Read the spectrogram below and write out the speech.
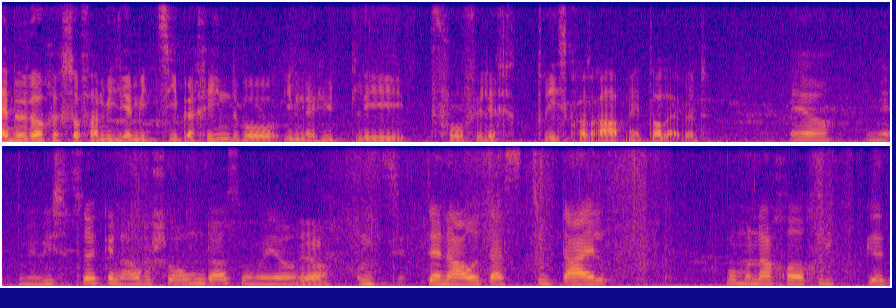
eben wirklich so Familien mit sieben Kindern, die in einem Hütchen von vielleicht 30 Quadratmeter leben. Ja, wir, wir wissen es nicht genau, aber schon um das herum, ja. Ja. Und dann auch, dass zum Teil, wo wir nachher ein bisschen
